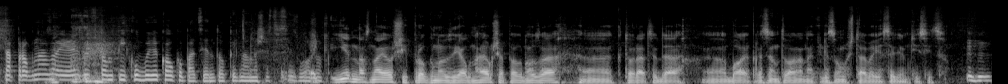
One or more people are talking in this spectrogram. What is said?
Tá prognoza je, že v tom píku bude koľko pacientov, keď máme 6 tisíc lôžok? Jedna z najhorších prognóz, alebo najhoršia prognoza, e, ktorá teda bola aj prezentovaná na krizovom štáve, je 7 tisíc. Uh-huh.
